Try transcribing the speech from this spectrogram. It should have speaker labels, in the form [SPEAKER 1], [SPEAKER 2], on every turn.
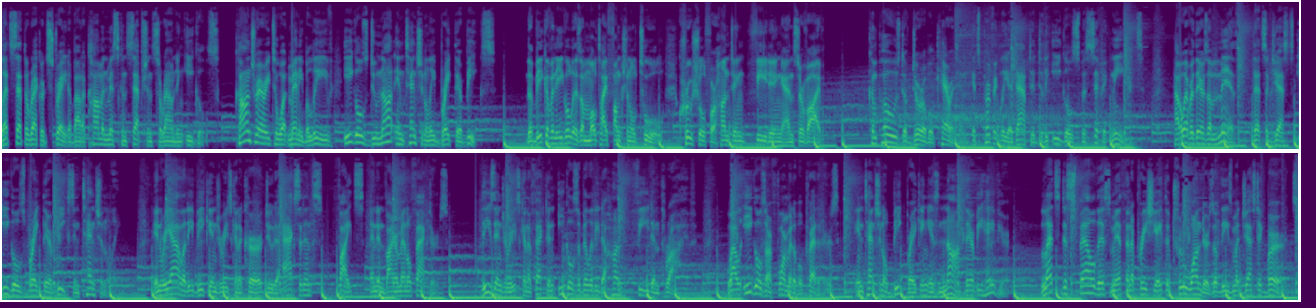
[SPEAKER 1] let's set the record straight about a common misconception surrounding eagles. Contrary to what many believe, eagles do not intentionally break their beaks. The beak of an eagle is a multifunctional tool, crucial for hunting, feeding, and survival. Composed of durable keratin, it's perfectly adapted to the eagle's specific needs. However, there's a myth that suggests eagles break their beaks intentionally. In reality, beak injuries can occur due to accidents, fights, and environmental factors. These injuries can affect an eagle's ability to hunt, feed, and thrive. While eagles are formidable predators, intentional beak breaking is not their behavior. Let's dispel this myth and appreciate the true wonders of these majestic birds.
